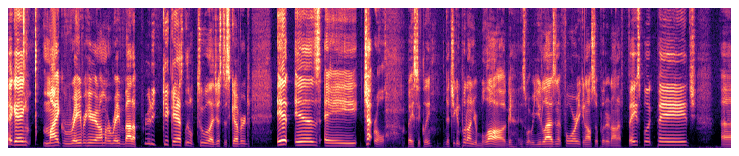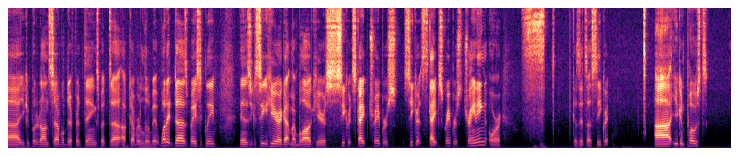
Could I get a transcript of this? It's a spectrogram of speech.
Hey gang, Mike Raver here, and I'm going to rave about a pretty kick-ass little tool I just discovered. It is a chat roll, basically, that you can put on your blog is what we're utilizing it for. You can also put it on a Facebook page. Uh, you can put it on several different things, but uh, I'll cover a little bit. What it does basically is you can see here I got my blog here, Secret Skype Scrapers, Secret Skype Scrapers Training, or because it's a secret. Uh, you can post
